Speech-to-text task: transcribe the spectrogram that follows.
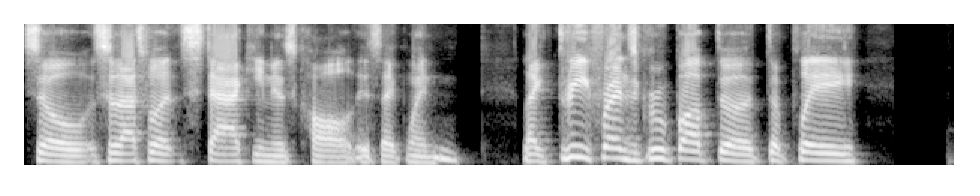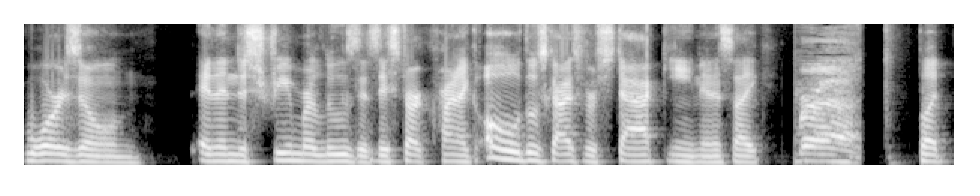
So so that's what stacking is called. It's like when like three friends group up to to play Warzone and then the streamer loses, they start crying like, "Oh, those guys were stacking." And it's like, Bruh. but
